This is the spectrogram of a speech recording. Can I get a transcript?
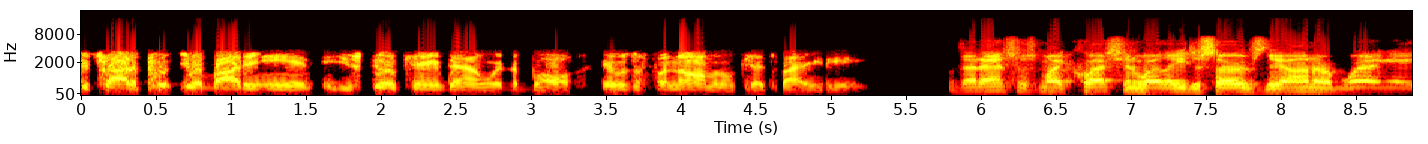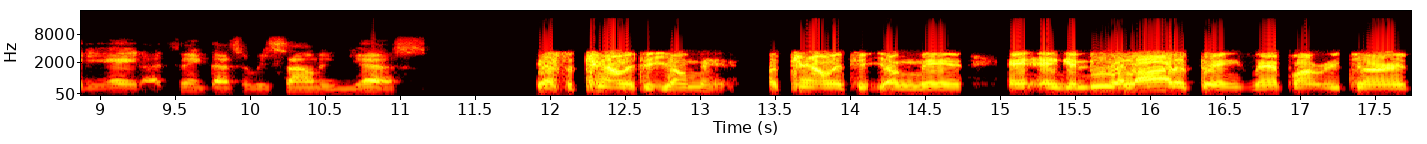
to try to put your body in, and you still came down with the ball. It was a phenomenal catch by 88. That answers my question whether he deserves the honor of wearing 88. I think that's a resounding yes. Yes, a talented young man a talented young man and, and can do a lot of things, man. Punt returns,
